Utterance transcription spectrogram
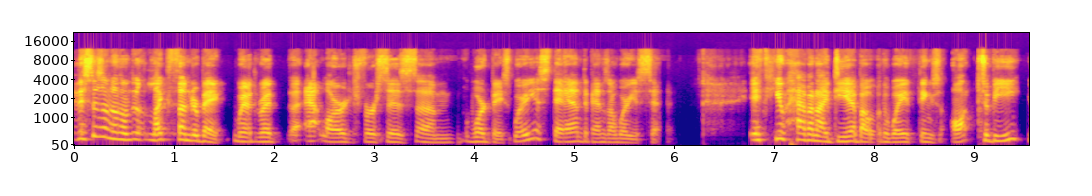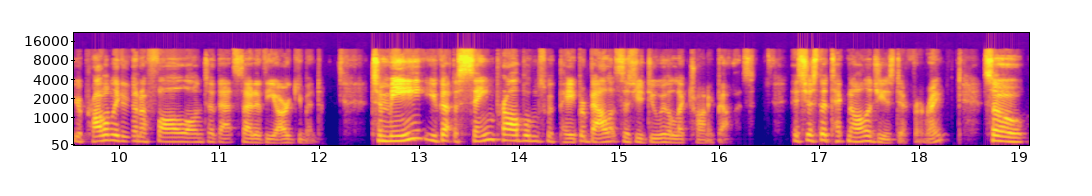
This is another like Thunder Bay with, with at large versus um, ward based. Where you stand depends on where you sit. If you have an idea about the way things ought to be, you're probably going to fall onto that side of the argument. To me, you've got the same problems with paper ballots as you do with electronic ballots. It's just the technology is different, right? So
